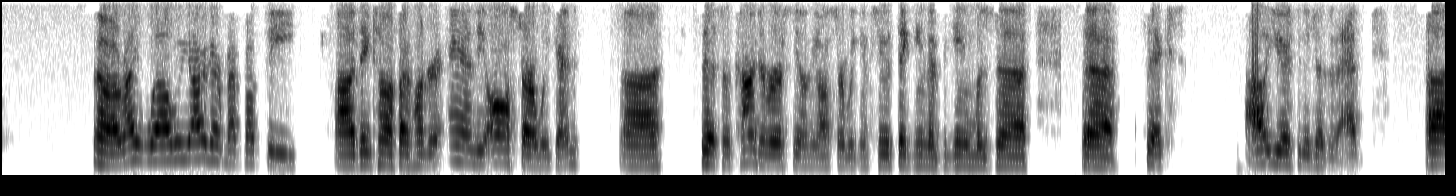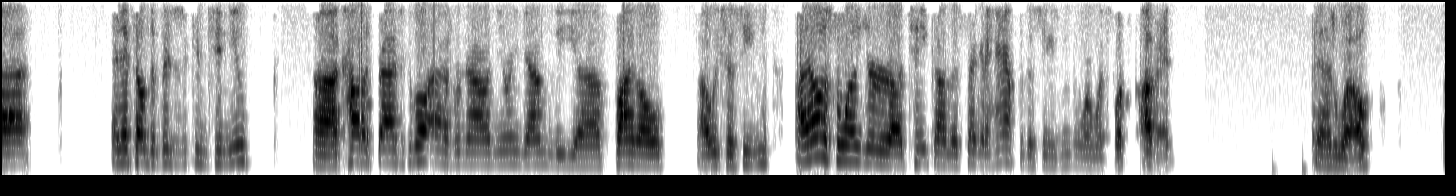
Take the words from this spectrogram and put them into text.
All right. Well, we are going to wrap up the uh, Daytona 500 and the All Star Weekend. Uh, there's some controversy on the All Star Weekend too, thinking that the game was uh, uh, six. I'll you guys be the judge of that. Uh, NFL divisions continue. Uh, college basketball, as we're now nearing down the uh, final uh, weeks of the season. I also want your uh, take on the second half of the season, or what's left of it, as well.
